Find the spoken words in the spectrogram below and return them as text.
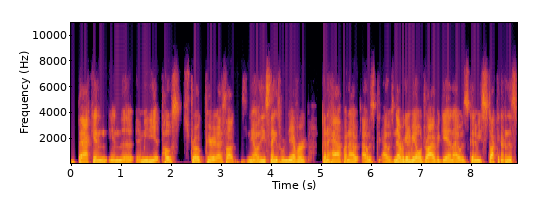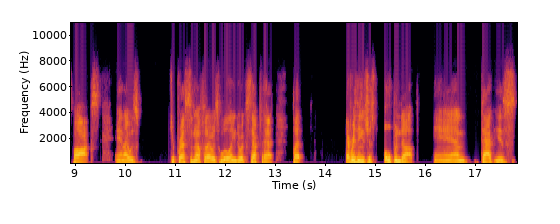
back in in the immediate post stroke period. I thought you know these things were never going to happen. I, I was i was never going to be able to drive again. I was going to be stuck in this box and i was depressed enough that i was willing to accept that. But everything's just opened up and that is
